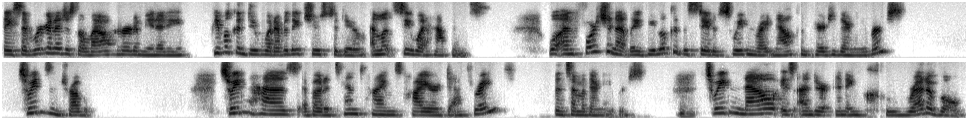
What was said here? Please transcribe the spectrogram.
They said we're going to just allow herd immunity. People can do whatever they choose to do and let's see what happens. Well unfortunately if you look at the state of sweden right now compared to their neighbors sweden's in trouble Sweden has about a 10 times higher death rate than some of their neighbors. Mm-hmm. Sweden now is under an incredible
